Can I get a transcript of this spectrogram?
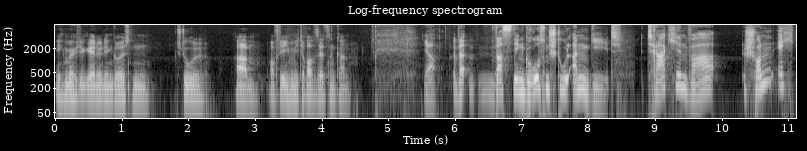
ich möchte gerne den größten Stuhl haben, auf den ich mich draufsetzen kann. Ja, was den großen Stuhl angeht, Thrakien war schon echt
